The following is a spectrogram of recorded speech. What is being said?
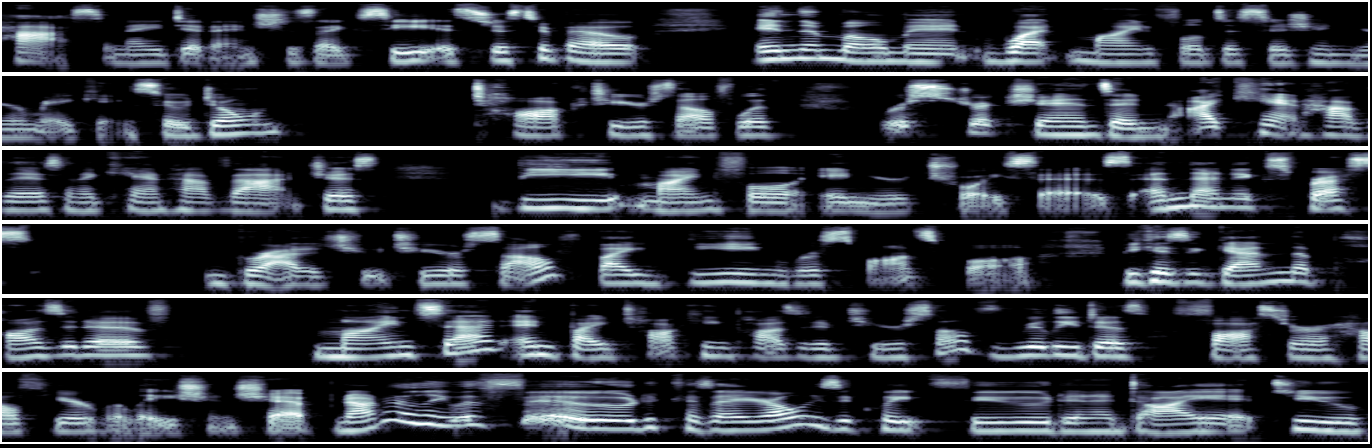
past and I did it. And she's like, see, it's just about in the moment what mindful decision you're making. So don't talk to yourself with restrictions and I can't have this and I can't have that. Just be mindful in your choices and then express gratitude to yourself by being responsible. Because again, the positive mindset and by talking positive to yourself really does foster a healthier relationship, not only with food, because I always equate food and a diet to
